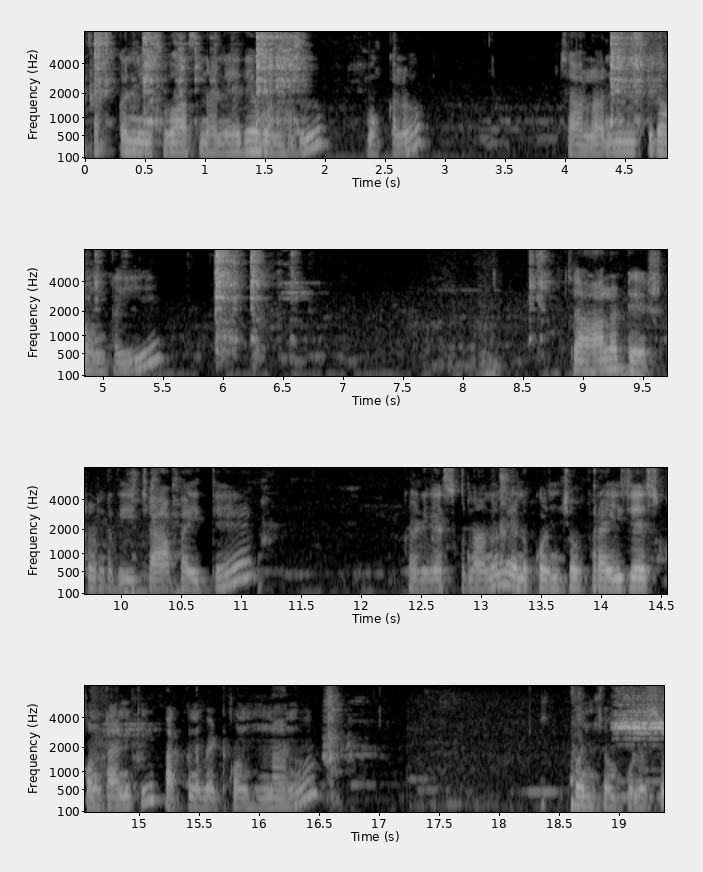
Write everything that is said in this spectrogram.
చక్క నీసు వాసన అనేదే ఉండదు. మొక్కలు చాలా నీట్గా ఉంటాయి. చాలా టేస్ట్ ఉంటుంది. ఈ చేప అయితే కడిగేసుకున్నాను. నేను కొంచెం ఫ్రై చేసుకుంటానికి పక్కన పెట్టుకుంటున్నాను. కొంచెం పులుసు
